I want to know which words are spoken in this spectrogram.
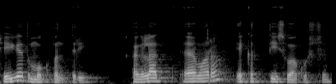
ठीक है तो मुख्यमंत्री। अगला है हमारा इकतीसवा क्वेश्चन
